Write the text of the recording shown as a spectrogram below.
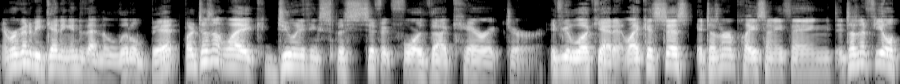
And we're going to be getting into that in a little bit, but it doesn't like do anything specific for the character. If you look at it, like it's just it doesn't replace anything. It doesn't feel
